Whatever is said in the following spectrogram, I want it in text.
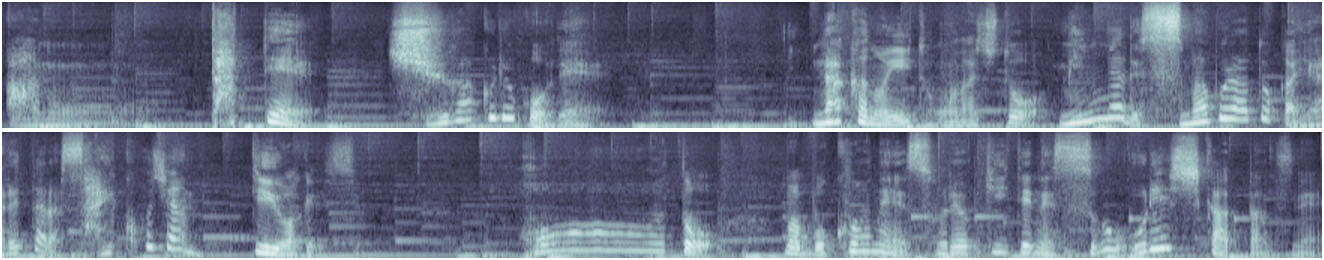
あの、だって、修学旅行で仲のいい友達とみんなでスマブラとかやれたら最高じゃんっていうわけですよ。ほーと、まあ、僕はねそれを聞いてねすごい嬉しかったんですね。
